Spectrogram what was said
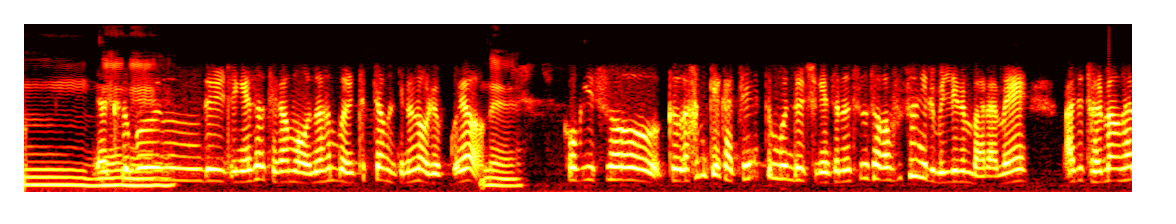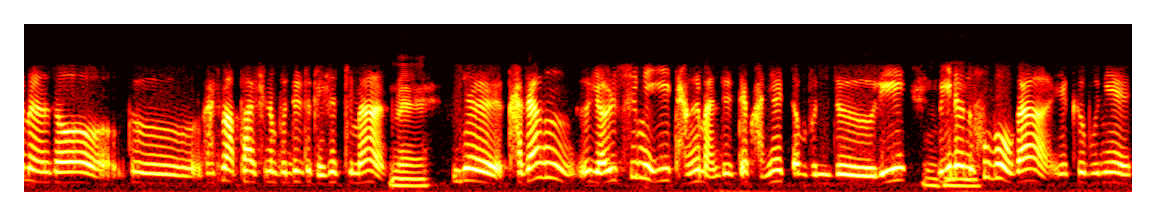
음, 네, 그분들 중에서 제가 뭐 어느 한 분을 특정하기는 어렵고요. 네. 거기서 그 함께 같이 했던 분들 중에서는 순서가 후순위로 밀리는 바람에 아주 절망하면서 그 가슴 아파하시는 분들도 계셨지만 네. 이제 가장 열심히 이 당을 만들 때 관여했던 분들이 미는 후보가 그분의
